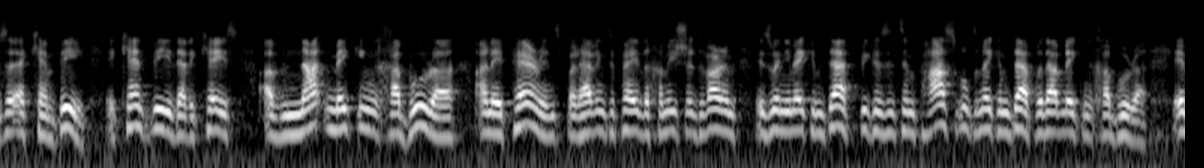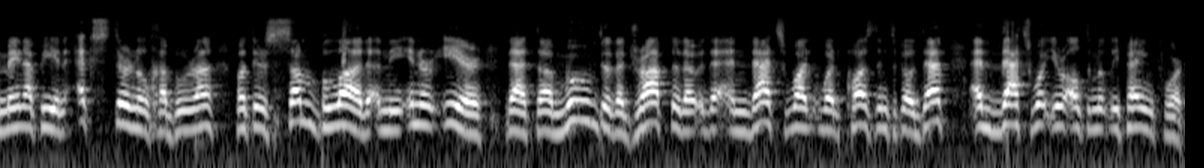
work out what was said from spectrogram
said that can't be. It can't be that a case of not making chabura on a parent, but having to pay the chamisha dvarim is when you make him deaf, because it's impossible to make him deaf without making chabura. It may not be an external chabura, but there's some blood in the inner ear that uh, moved or that dropped, or that, and that's what, what caused him to go deaf, and that's what you're ultimately paying for.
